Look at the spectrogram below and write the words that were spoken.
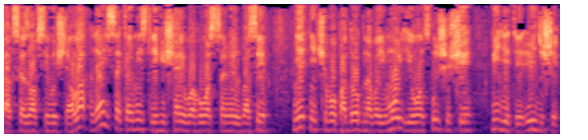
как сказал Всевышний Аллах, «Ляйса камисли гищай вагуа самиль басир». Нет ничего подобного ему, и он слышащий, видите, видящий.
